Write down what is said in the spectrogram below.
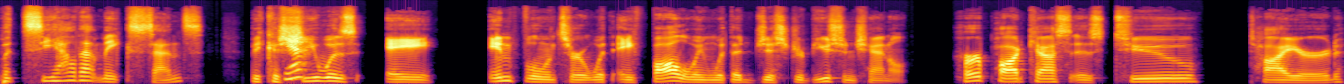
But see how that makes sense? Because yeah. she was a influencer with a following with a distribution channel. Her podcast is too tired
